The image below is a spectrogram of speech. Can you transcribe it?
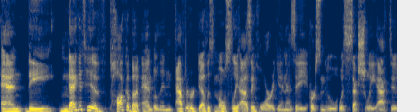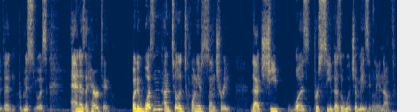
And the negative talk about Anne Boleyn after her death was mostly as a whore, again, as a person who was sexually active and promiscuous, and as a heretic. But it wasn't until the 20th century that she was perceived as a witch, amazingly enough.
